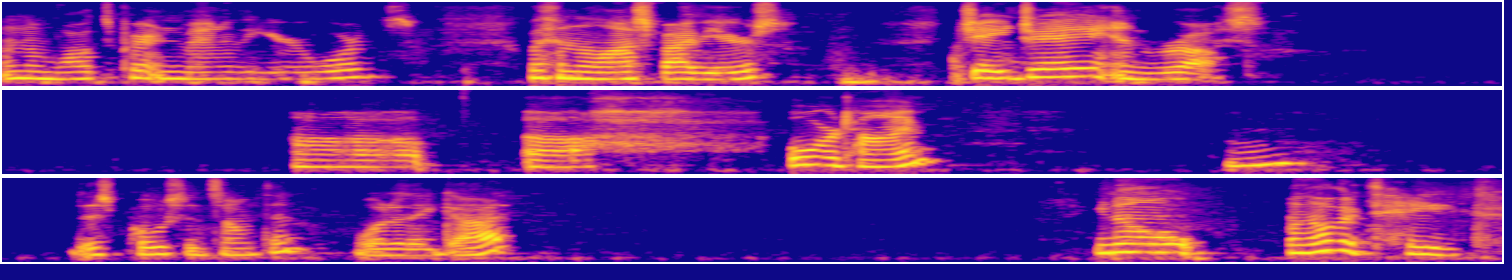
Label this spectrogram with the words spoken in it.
on the Walter Payton Man of the Year awards. within the last five years? JJ and Russ. Uh, uh, overtime. Hmm. This posted something. What do they got? You know, another take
